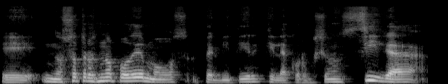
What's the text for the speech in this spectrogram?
Eh, nosotros no podemos permitir que la corrupción siga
